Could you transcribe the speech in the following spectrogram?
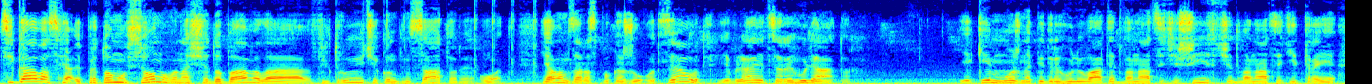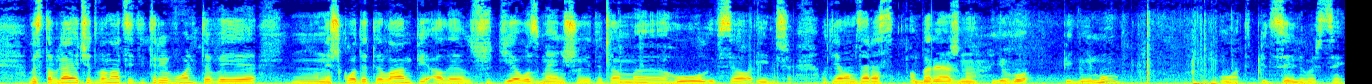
Цікава схема. При тому всьому вона ще додавала фільтруючі конденсатори. От. Я вам зараз покажу. Оце от є регулятор, яким можна підрегулювати 12,6 чи 12,3. Виставляючи 12,3 вольти, ви не шкодите лампі, але суттєво зменшуєте там е, гул і все інше. От я вам зараз обережно його підніму. От, підсилювач цей.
